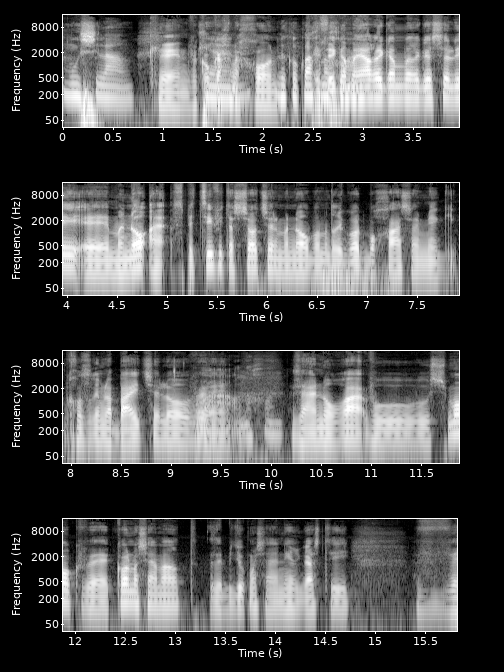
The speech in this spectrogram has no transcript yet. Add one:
מושלם. כן, וכל כך כן, נכון. וכל כך נכון. זה גם היה רגע מרגש שלי, אה, מנור, אה, ספציפית השוט של מנור במדרגות בוכה, שהם חוזרים לבית שלו, וואו, נכון. היה נורא, והוא שמוק, וכל מה שאמרת, זה בדיוק מה שאני הרגשתי, והיא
